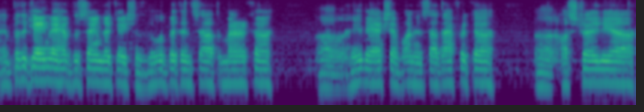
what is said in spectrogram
and, but again, they have the same locations, a little bit in South America. Uh, here they actually have one in South Africa, uh, Australia,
